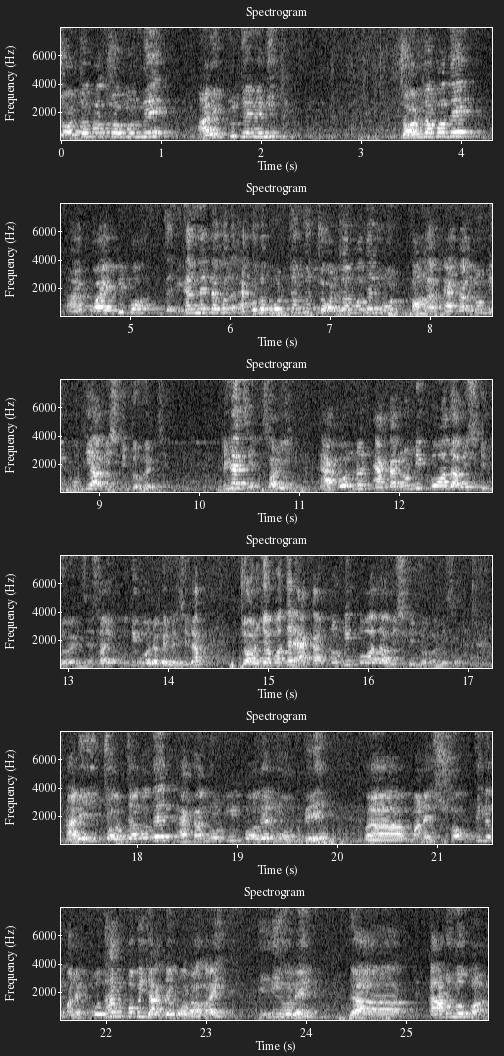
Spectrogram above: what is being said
চর্যাপদ সম্বন্ধে আরেকটু জেনে নিই। চর্যাপদের কয়েকটি এখানে দেখো, এখনও পর্যন্ত চর্যাপদের মোট একান্নটি পুঁথি আবিষ্কৃত হয়েছে। ঠিক আছে? সরি একান্ন, একান্নটি পদ আবিষ্কৃত হয়েছে। সরি পুঁথি বলে ফেলেছিলাম। চর্যাপদের একান্নটি পদ আবিষ্কৃত হয়েছে। আর এই চর্যাপদের একান্নটি পদের মধ্যে মানে সব থেকে মানে প্রধান কবি যাকে বলা হয়, তিনি হলেন কানহপাদ।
